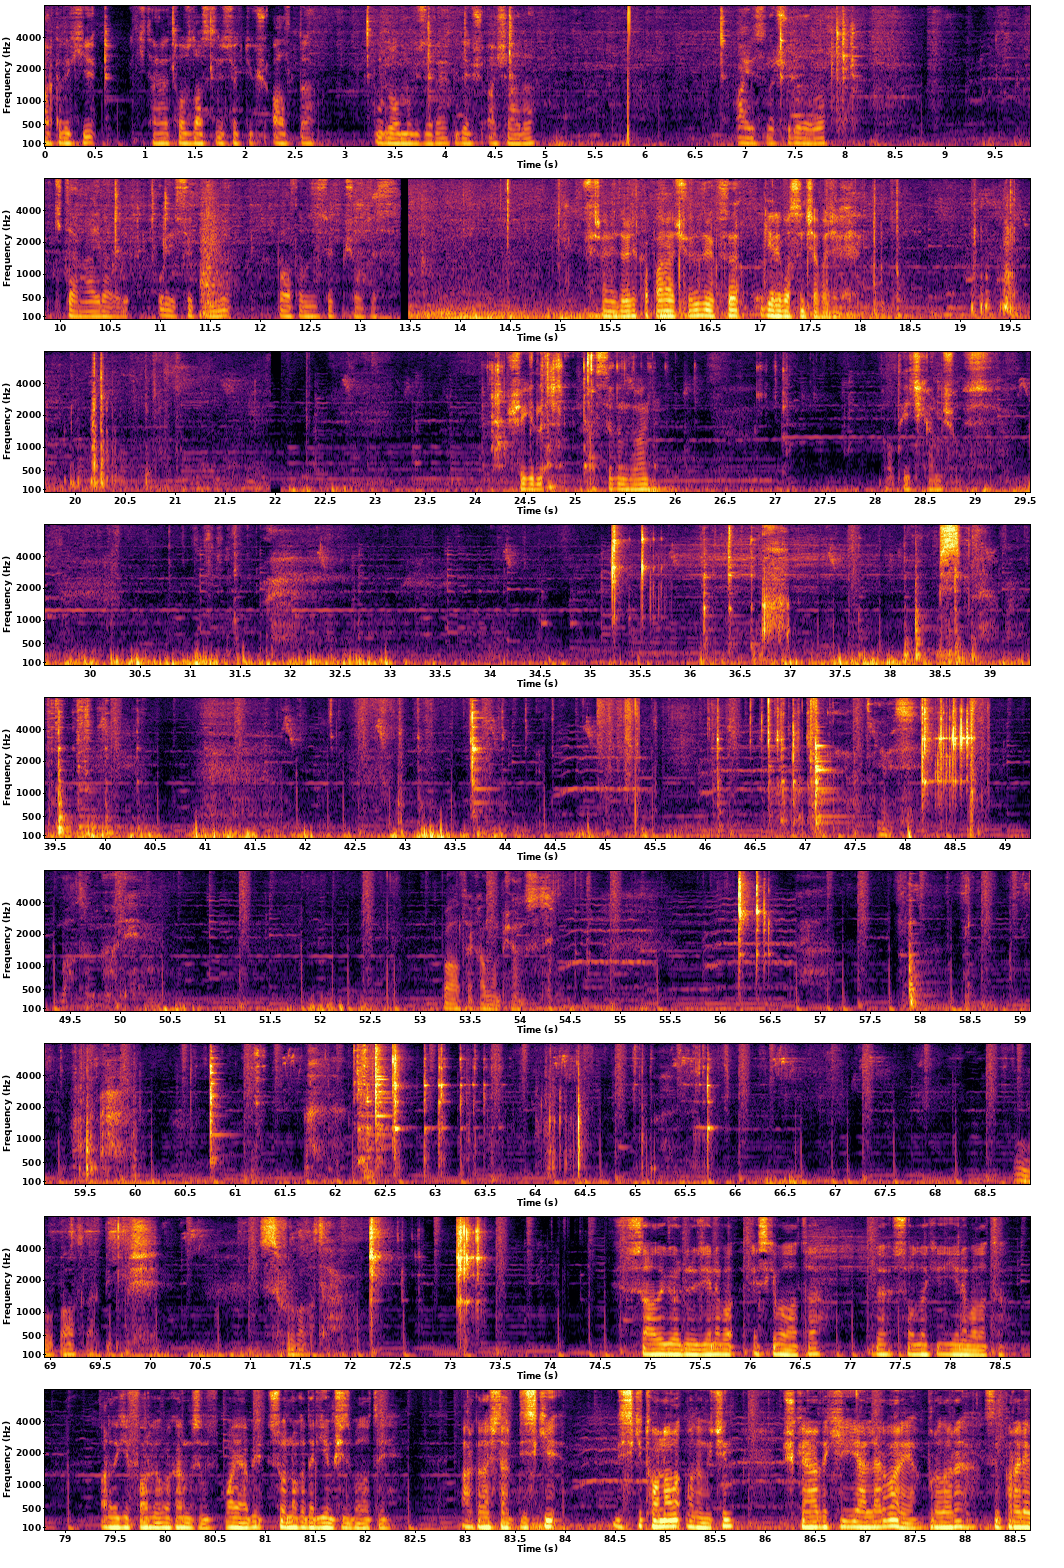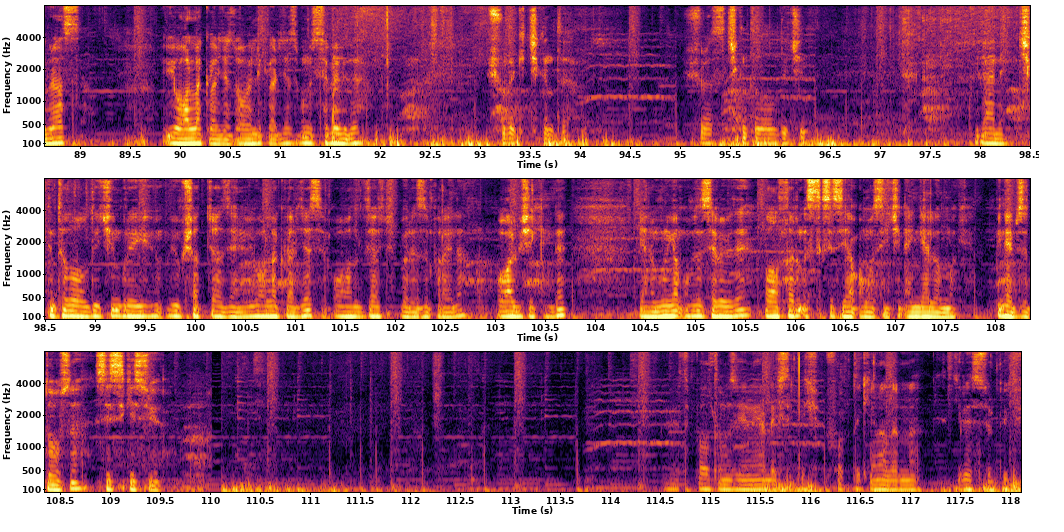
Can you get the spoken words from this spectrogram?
Arkadaki iki tane toz lastiğini söktük şu altta. Burada olmak üzere. Bir de şu aşağıda. Aynısında şurada da var. İki tane ayrı ayrı. Orayı söktüğümü baltamızı sökmüş olacağız. Fren hidrolik kapağını açıyoruz yoksa geri basınç yapacak. Şu şekilde bastırdığım zaman baltayı çıkarmış oluyoruz. Oo balatalar bitmiş. Sıfır balata. Şu sağda gördüğünüz yeni eski balata. Bu da soldaki yeni balata. Aradaki farka bakar mısınız? Bayağı bir sonuna kadar yemişiz balatayı. Arkadaşlar diski diski tornalatmadığım için şu kenardaki yerler var ya buralara sizin parayla biraz yuvarlak vereceğiz, ovallik vereceğiz. Bunun sebebi de şuradaki çıkıntı. Şurası çıkıntılı olduğu için yani çıkıntılı olduğu için burayı yumuşatacağız yani yuvarlak vereceğiz. Ovalayacağız böyle zımparayla. Oval bir şekilde. Yani bunu yapmamızın sebebi de balataların ıslık sesi yapmaması için engel olmak. Bir nebze de olsa sesi kesiyor. Evet baltamızı yerine yerleştirdik. Ufakta kenarlarına gire sürdük.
